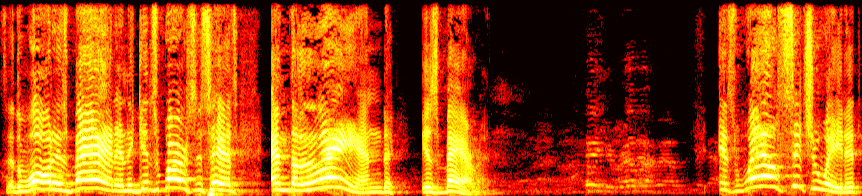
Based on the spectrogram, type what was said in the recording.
So the water is bad and it gets worse. It says, and the land is barren is well situated,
